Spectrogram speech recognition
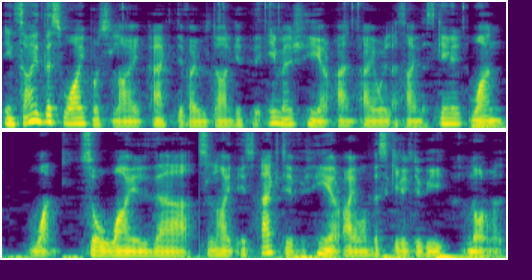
Inside the swiper slide active I will target the image here and I will assign the scale 1 1. So while the slide is active here I want the scale to be normal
